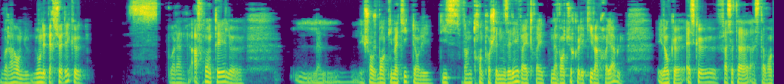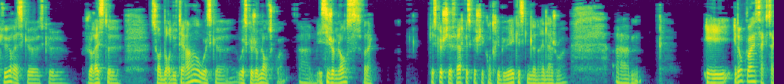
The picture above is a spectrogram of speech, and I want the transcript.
voilà, on, nous on est persuadé que voilà, affronter le, les changements climatiques dans les 10, 20, 30 prochaines années va être, une aventure collective incroyable. Et donc, euh, est-ce que face à, cette aventure, est-ce que, est-ce que je reste sur le bord du terrain ou est-ce que, ou est-ce que je me lance quoi. Euh, Et si je me lance, voilà, qu'est-ce que je sais faire, qu'est-ce que je sais contribuer, qu'est-ce qui me donnerait de la joie? Euh, et, et, donc ouais, ça, ça,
